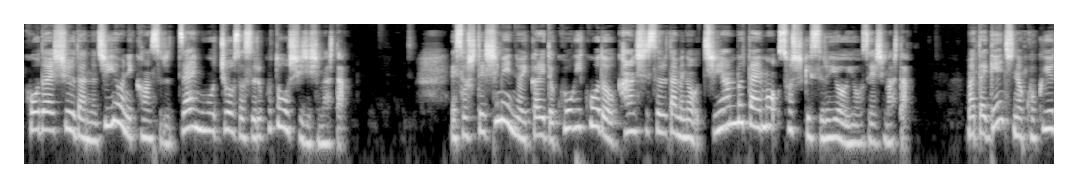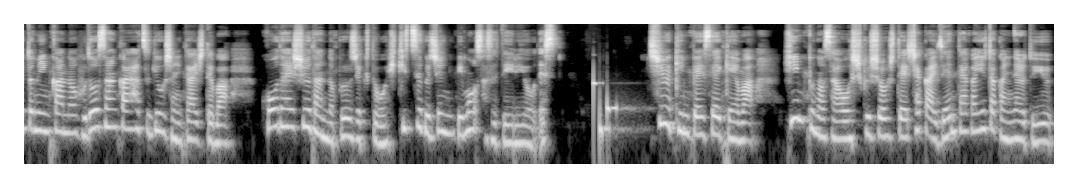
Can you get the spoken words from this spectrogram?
恒大集団の事業に関する財務を調査することを指示しました。そして市民の怒りと抗議行動を監視するための治安部隊も組織するよう要請しました。また現地の国有と民間の不動産開発業者に対しては、恒大集団のプロジェクトを引き継ぐ準備もさせているようです。習近平政権は、貧富の差を縮小して社会全体が豊かになるという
